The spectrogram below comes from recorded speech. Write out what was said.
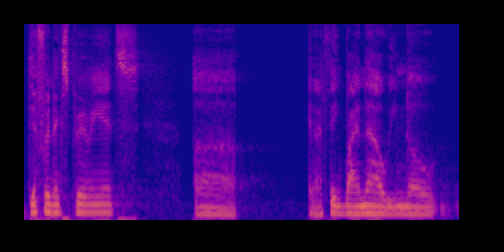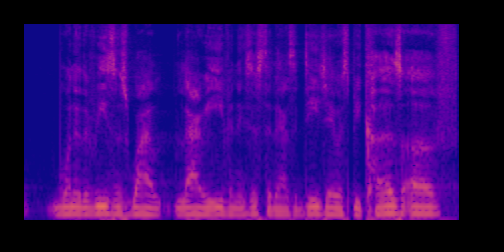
different experience uh, and i think by now we know one of the reasons why larry even existed as a dj was because of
